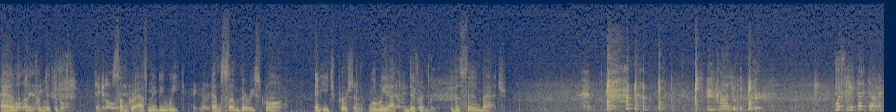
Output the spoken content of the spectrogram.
and Hold it in. unpredictable. Take it all the way Some grass may be weak and some very strong, and each person will react differently to the same batch. No, you'll get better. What's the effect on it?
